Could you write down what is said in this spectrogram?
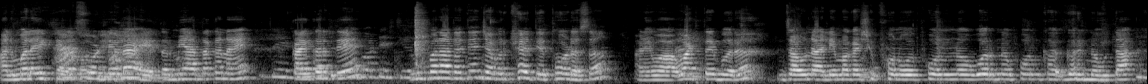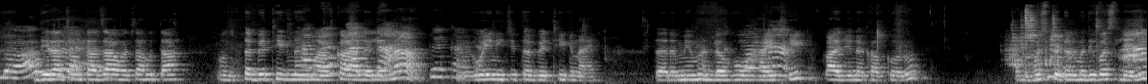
आणि मला एकट्याला सोडलेलं आहे तर मी आता का नाही काय करते मी पण आता त्यांच्यावर खेळते थोडस आणि वा- वाटतंय बरं. जाऊन आले मग अशी फोनवर फोन वरनं फोन ख- नव्हता. दिराचा होता जावाचा होता. मग तब्येत ठीक नाही मला कळालेलं ना. वहिनीची तब्येत ठीक नाही. तर मी म्हणलं हो हाय ठीक काळजी नका करू. आणि हॉस्पिटलमध्ये बसलेली.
